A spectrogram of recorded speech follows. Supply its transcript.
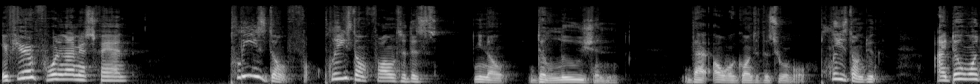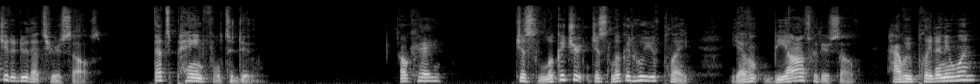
If you're a 49ers fan, please don't, please don't fall into this, you know, delusion that, oh, we're going to the Super Bowl. Please don't do, that. I don't want you to do that to yourselves. That's painful to do. Okay? Just look at your, just look at who you've played. You haven't, be honest with yourself. Have we played anyone?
